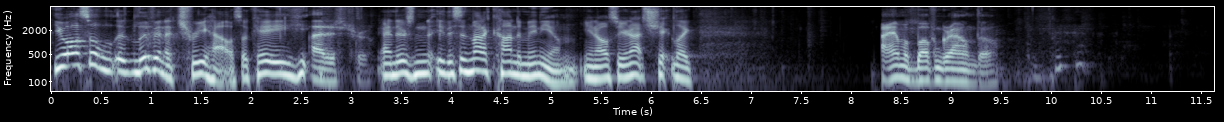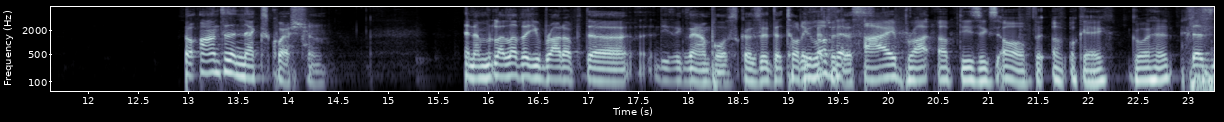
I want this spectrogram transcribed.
you also live in a treehouse, okay? He- That is true. and there's n- this is not a condominium, you know, so you're not like I am above ground though. So on to the next question. And I'm, I love that you brought up the these examples because it totally you fits love with that this. I brought up these. Ex- oh, the, oh, okay, go ahead. Does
